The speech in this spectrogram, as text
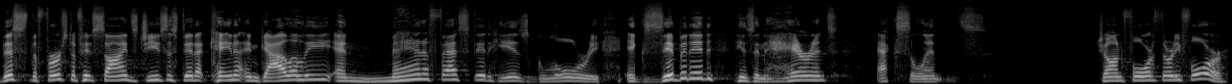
This, the first of his signs, Jesus did at Cana in Galilee and manifested his glory, exhibited his inherent excellence. John 4 34.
